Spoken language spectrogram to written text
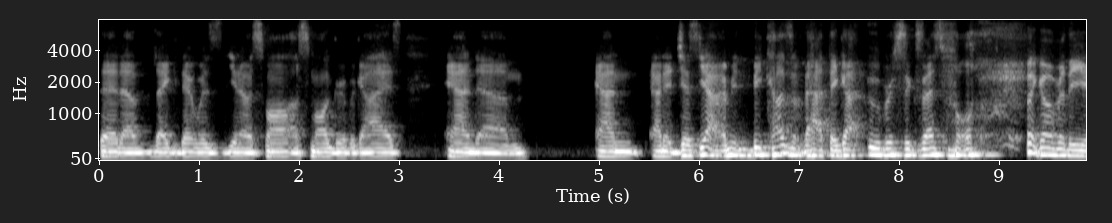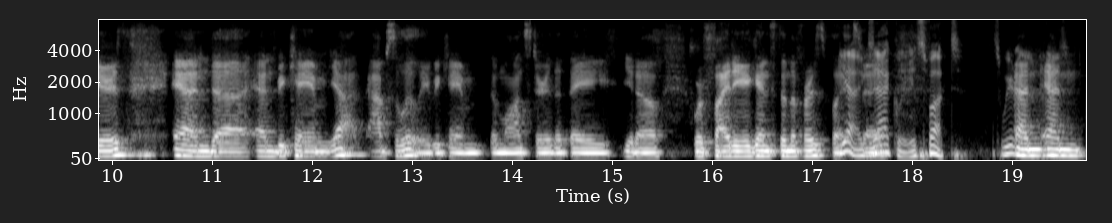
that um like there was you know a small a small group of guys and um and and it just yeah i mean because of that they got uber successful like over the years and uh and became yeah absolutely became the monster that they you know were fighting against in the first place yeah, right? exactly. It's fucked. It's weird. and and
